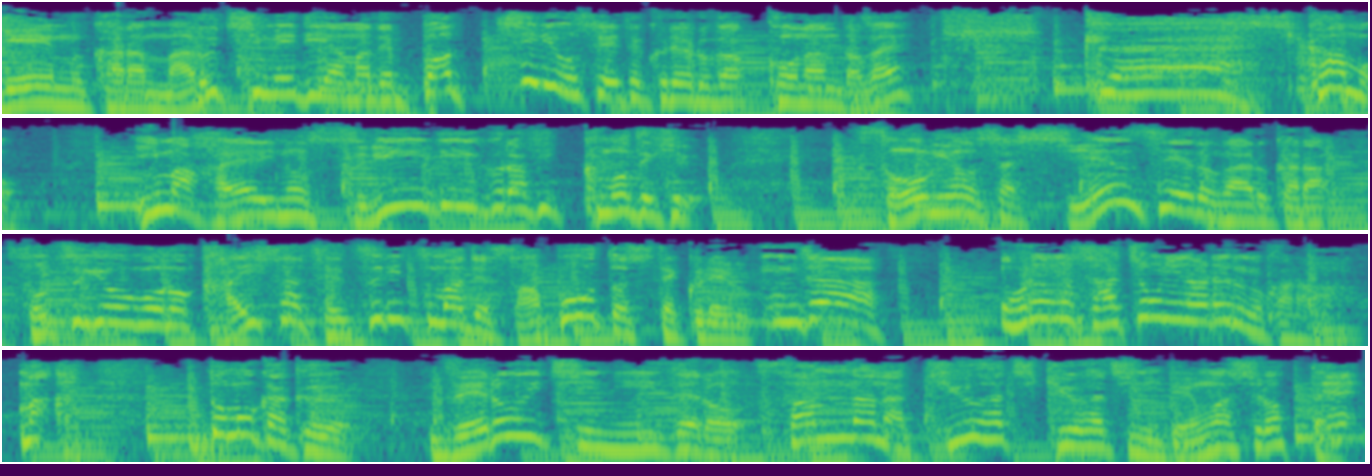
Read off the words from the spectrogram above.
ゲームからマルチメディアまでバッチリ教えてくれる学校なんだぜ。しかも今流行りの 3D グラフィックもできる創業者支援制度があるから卒業後の会社設立までサポートしてくれる。じゃあ俺も社長になれるのかな？まともかく0120-379898に電話しろって。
